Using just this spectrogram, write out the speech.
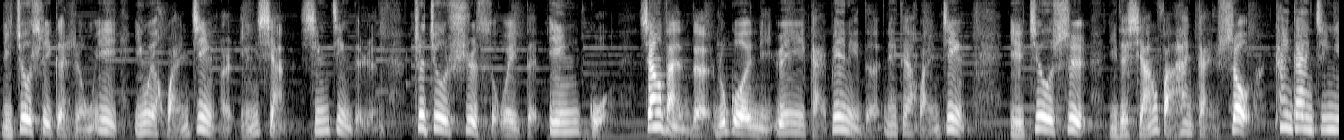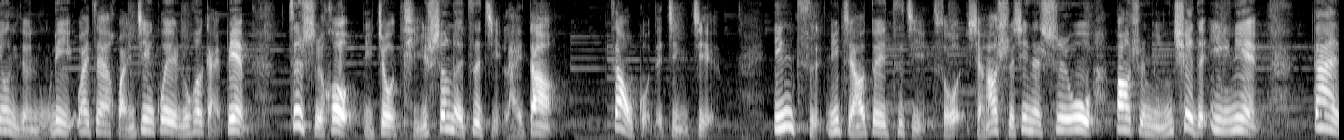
你就是一个容易因为环境而影响心境的人。这就是所谓的因果。相反的，如果你愿意改变你的内在环境，也就是你的想法和感受，看看经由你的努力，外在环境会如何改变，这时候你就提升了自己，来到造果的境界。因此，你只要对自己所想要实现的事物抱持明确的意念，但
